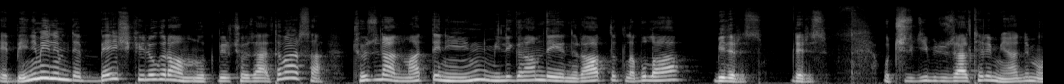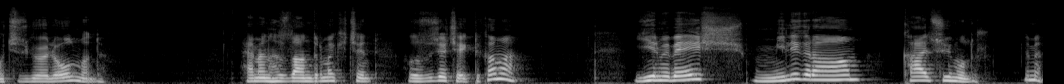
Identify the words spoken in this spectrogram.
E benim elimde 5 kilogramlık bir çözelti varsa çözülen maddenin miligram değerini rahatlıkla bulabiliriz deriz. O çizgiyi bir düzeltelim ya değil mi? O çizgi öyle olmadı. Hemen hızlandırmak için hızlıca çektik ama 25 miligram kalsiyum olur. Değil mi?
